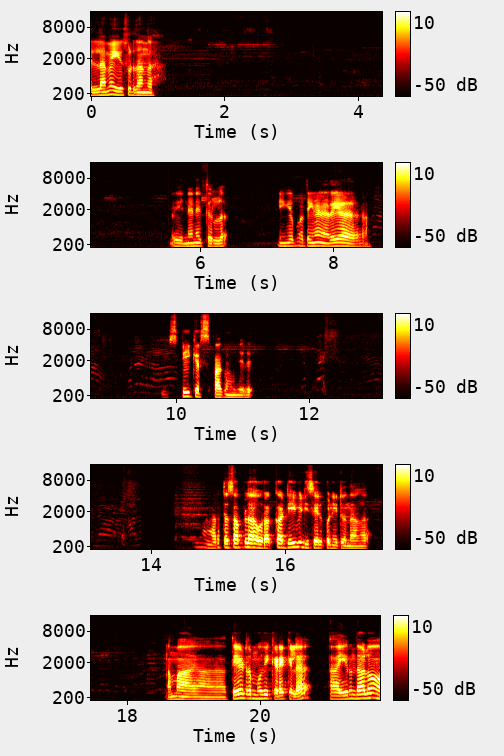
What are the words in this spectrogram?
எல்லாமே யூஸ்டு தாங்க. அது என்னன்னே தெரில. இங்கே பார்த்தீங்கன்னா நிறைய ஸ்பீக்கர்ஸ் பார்க்க முடிஞ்சது. அடுத்த ஷாப்பில் ஒரு அக்கா டிவிடி சேல் பண்ணிட்டு இருந்தாங்க. நம்ம தேடுற மூவி கிடைக்கல. இருந்தாலும்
